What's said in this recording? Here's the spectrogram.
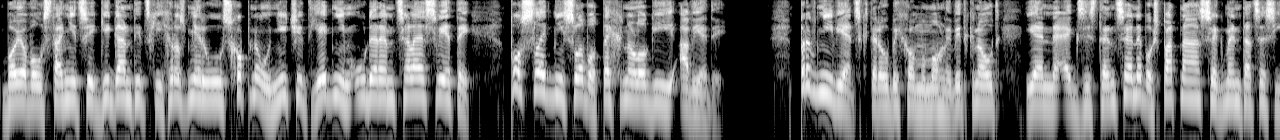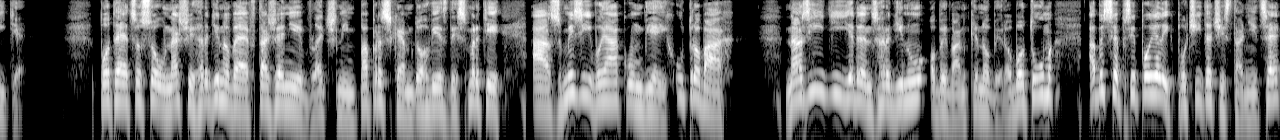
Bojovou stanici gigantických rozměrů schopnou ničit jedním úderem celé světy. Poslední slovo technologií a vědy. První věc, kterou bychom mohli vytknout, je neexistence nebo špatná segmentace sítě. Poté, co jsou naši hrdinové vtaženi vlečným paprskem do hvězdy smrti a zmizí vojákům v jejich útrobách, nařídí jeden z hrdinů Obi-Wan Kenobi robotům, aby se připojili k počítači stanice,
